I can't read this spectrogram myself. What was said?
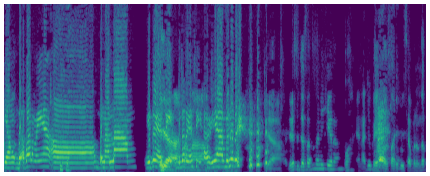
Yang apa namanya uh, menanam gitu ya sih? Iya, Bener ya sih? tanam. Ya bener. ya. Jadi sejak saat itu saya mikir, wah enak juga ya kalau saya bisa benar-benar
